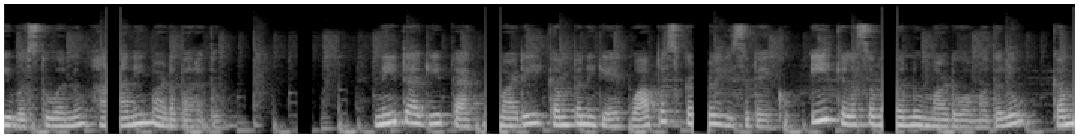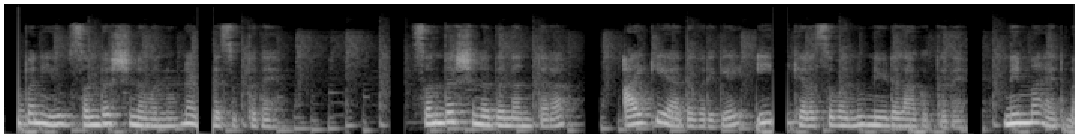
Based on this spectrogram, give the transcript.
ಈ ವಸ್ತುವನ್ನು ಹಾನಿ ಮಾಡಬಾರದು. ನೀಟಾಗಿ ಪ್ಯಾಕ್ ಮಾಡಿ ಕಂಪನಿಗೆ ವಾಪಸ್ ಕಳುಹಿಸಬೇಕು. ಈ ಕೆಲಸವನ್ನು ಮಾಡುವ ಮೊದಲು ಕಂಪನಿಯು ಸಂದರ್ಶನವನ್ನು ನಡೆಸುತ್ತದೆ. ಸಂದರ್ಶನದ ನಂತರ ಆಯ್ಕೆಯಾದವರಿಗೆ ಈ ಕೆಲಸವನ್ನು ನೀಡಲಾಗುತ್ತದೆ. ನಿಮ್ಮ ಎಡ್ಮ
